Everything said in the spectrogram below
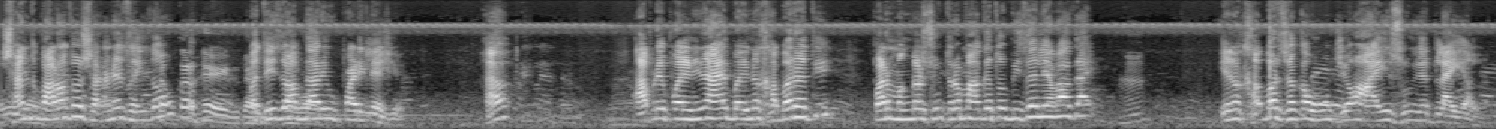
સંત બાળો તો શરણે થઈ દો. બધી જવાબદારી ઉપાડી લે છે હા? આપણે પૈણીને આ ભાઈને ખબર હતી પણ મંગળસૂત્ર માગે તો બીજે લેવા જાય. એને ખબર છે કે હું જ્યાં આવીશું એટલે આવી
